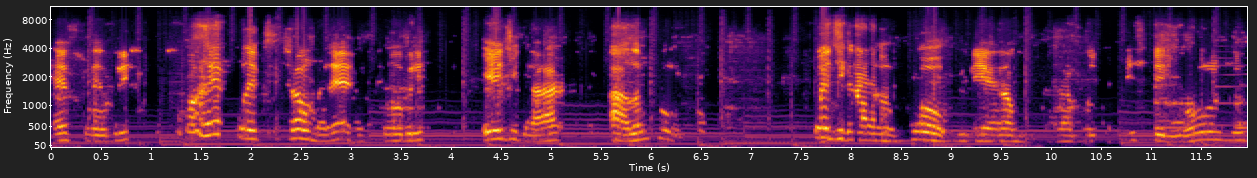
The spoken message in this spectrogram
é sobre uma reflexão breve sobre Edgar Allan Poe. O Edgar Allan Poe ele era, era muito misterioso,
